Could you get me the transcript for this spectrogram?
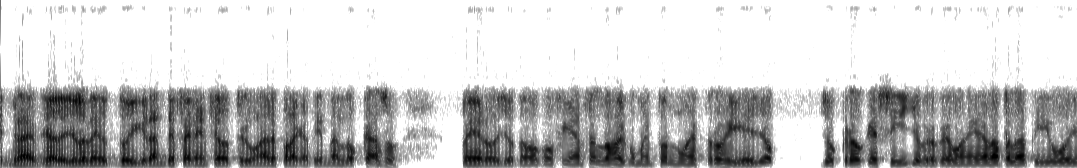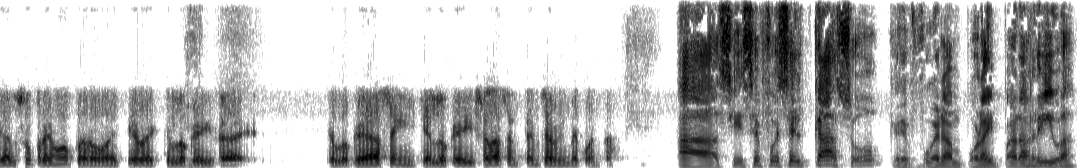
yo le doy gran deferencia a los tribunales para que atiendan los casos pero yo tengo confianza en los argumentos nuestros y ellos yo creo que sí yo creo que van a ir al apelativo y al supremo pero hay que ver qué es lo que dice qué es lo que hacen y qué es lo que dice la sentencia a fin de cuentas ah, si ese fuese el caso que fueran por ahí para arriba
